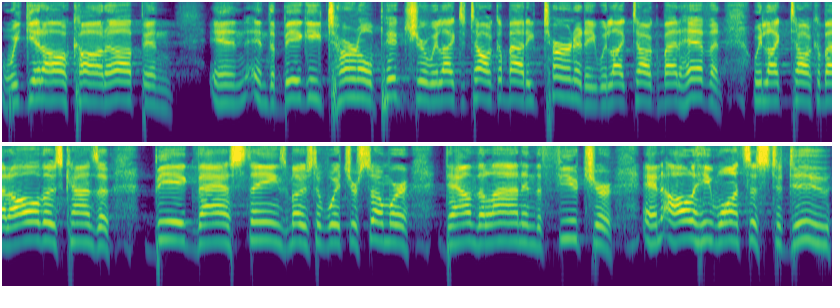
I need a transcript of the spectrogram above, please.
We get all caught up in in, in the big eternal picture. We like to talk about eternity. We like to talk about heaven. We like to talk about all those kinds of big, vast things, most of which are somewhere down the line in the future. And all he wants us to do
